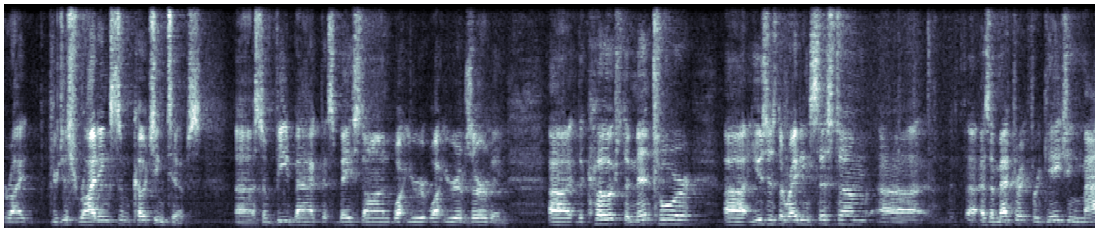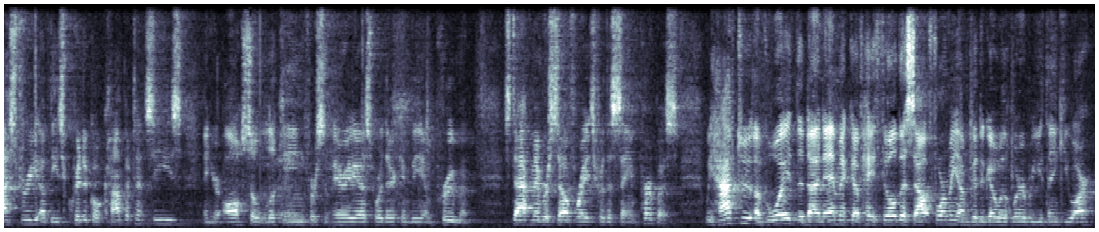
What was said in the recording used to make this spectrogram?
right? You're just writing some coaching tips, uh, some feedback that's based on what you're what you're observing. Uh, the coach, the mentor, uh, uses the rating system uh, as a metric for gauging mastery of these critical competencies, and you're also looking for some areas where there can be improvement. Staff member self rates for the same purpose. We have to avoid the dynamic of, hey, fill this out for me. I'm good to go with wherever you think you are.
